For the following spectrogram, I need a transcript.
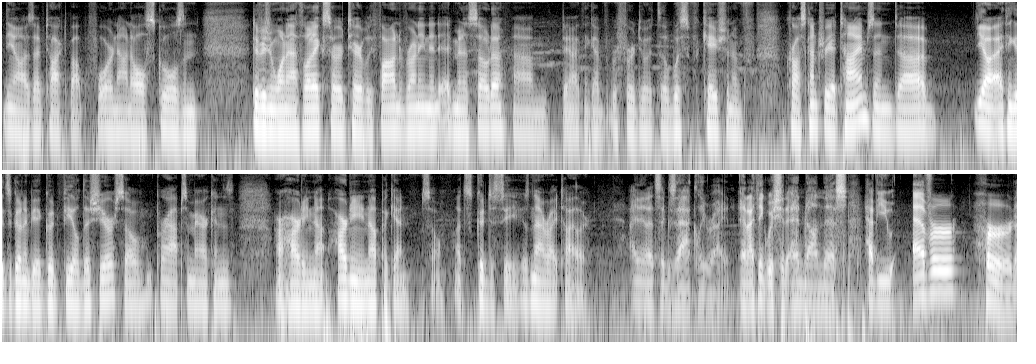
you know as I've talked about before, not all schools and Division One athletics are terribly fond of running in, at Minnesota. Um, I think I've referred to it the wussification of cross country at times, and uh, yeah, I think it's going to be a good field this year. So perhaps Americans are hardening up, hardening up again. So that's good to see. Isn't that right, Tyler? I think that's exactly right. And I think we should end on this. Have you ever heard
